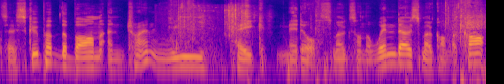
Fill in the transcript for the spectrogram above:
So scoop up the bomb and try and retake middle. Smoke's on the window, smoke on the con.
